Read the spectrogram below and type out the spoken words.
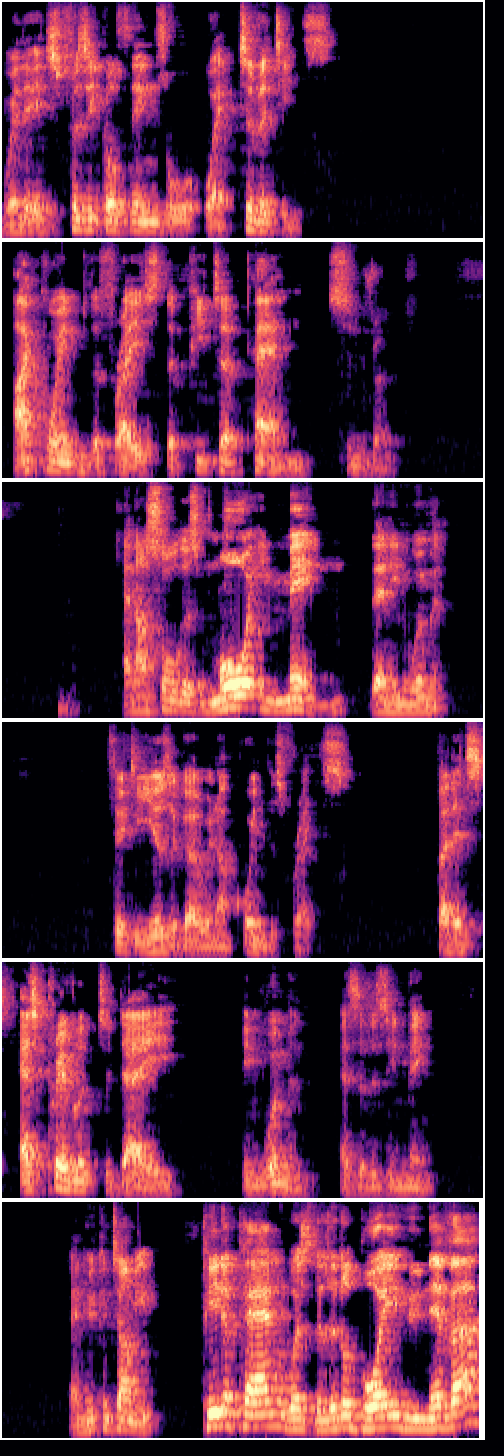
whether it's physical things or, or activities, I coined the phrase the Peter Pan syndrome. And I saw this more in men than in women 30 years ago when I coined this phrase. But it's as prevalent today in women as it is in men. And who can tell me? Peter Pan was the little boy who never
